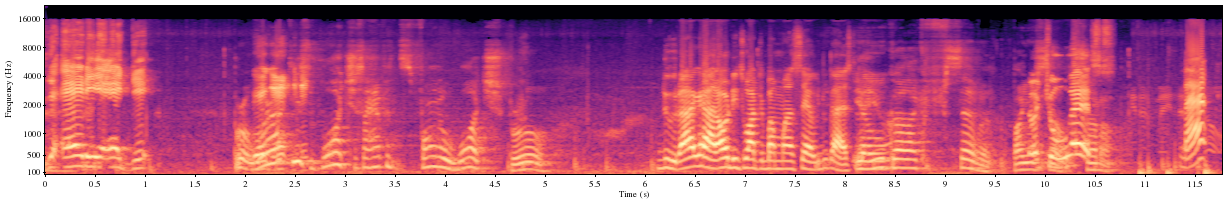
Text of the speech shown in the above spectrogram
Yeah, idiot. Bro, where are these watches? I haven't found a watch, bro. Dude, I got all these watches by myself. You guys Yeah, know. you got like seven by yourself. your. Shut up. Matt?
